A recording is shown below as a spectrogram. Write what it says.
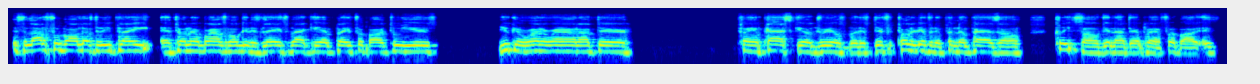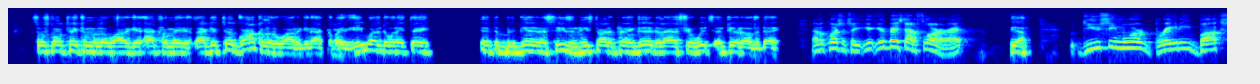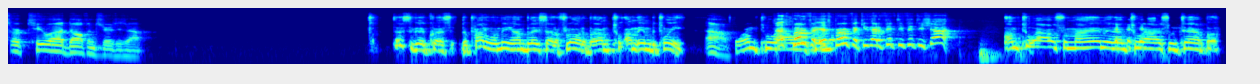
There's a lot of football left to be played. And Antonio Brown's gonna get his legs back here and play football in two years. You can run around out there playing pass skill drills, but it's different, totally different than putting them pads on, cleats on, getting out there playing football. It's, so it's going to take him a little while to get acclimated. Like it took Gronk a little while to get acclimated. He wasn't doing anything at the beginning of the season. He started playing good the last few weeks until the other day. I have a question. So you're based out of Florida, right? Yeah. Do you see more Brady Bucks or Tua uh, Dolphins jerseys out? That's a good question. The problem with me, I'm based out of Florida, but I'm two, I'm in between. Oh, so I'm two. That's perfect. That's perfect. You got a 50-50 shot. I'm two hours from Miami and I'm two hours from Tampa,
